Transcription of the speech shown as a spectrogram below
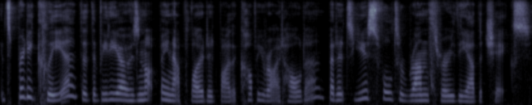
It's pretty clear that the video has not been uploaded by the copyright holder, but it's useful to run through the other checks.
